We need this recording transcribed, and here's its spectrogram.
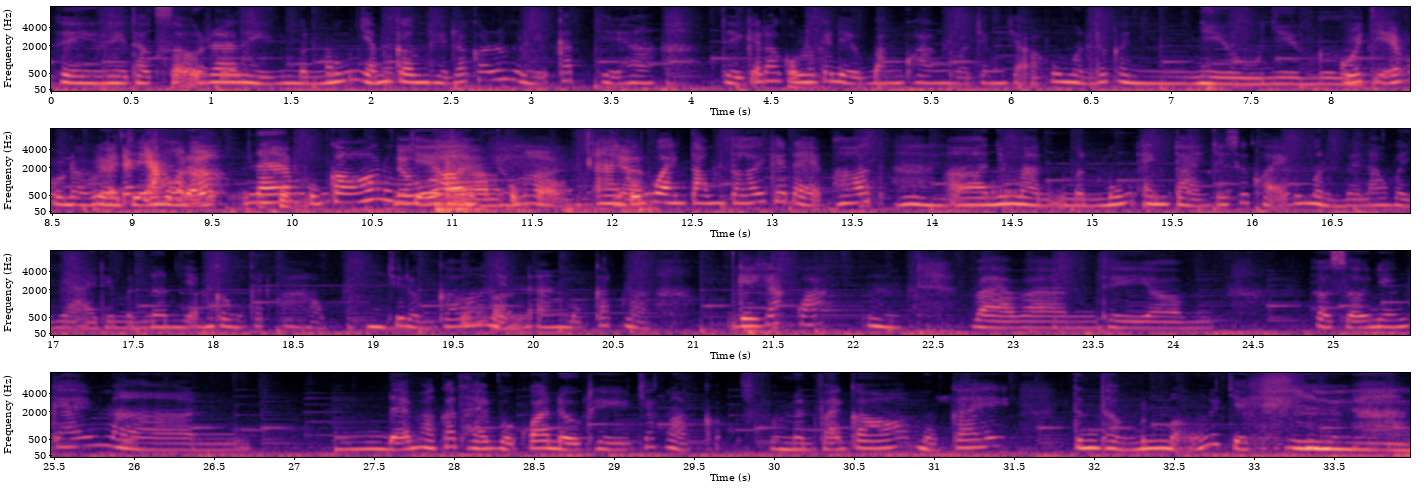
thì thì thật sự ra thì mình muốn giảm cân thì rất có rất là nhiều cách chị ha thì cái đó cũng là cái điều băn khoăn và trăn trở của mình rất là nhiều nhiều người của chị em phụ nữ là chắc chắn rồi đó nam cũng có đúng, đúng chị ơi nam cũng rồi. ai dạ. cũng quan tâm tới cái đẹp hết ừ. à, nhưng mà mình muốn an toàn cho sức khỏe của mình về lâu về dài thì mình nên giảm cân một cách khoa học ừ. chứ đừng có nhịn ăn một cách mà gây gắt quá ừ. và và thì uh, thật sự những cái mà để mà có thể vượt qua được thì chắc là mình phải có một cái tinh thần minh mẫn đó chị.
